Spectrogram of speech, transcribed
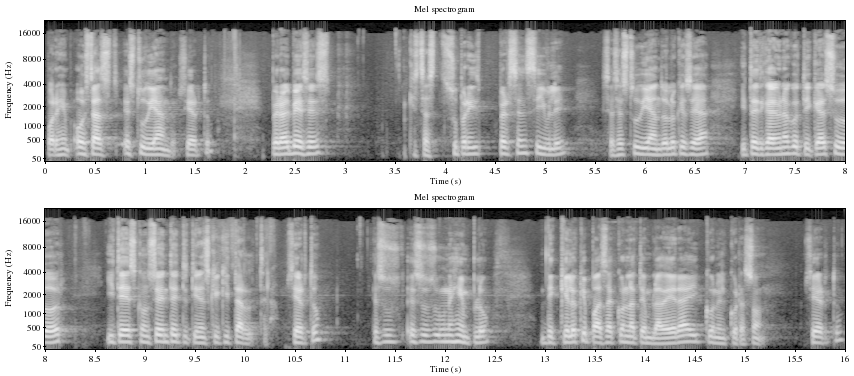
por ejemplo, o estás estudiando, ¿cierto? Pero hay veces que estás súper hipersensible, estás estudiando lo que sea y te cae una gotica de sudor y te desconcentra y tú tienes que quitártela, ¿cierto? Eso es, eso es un ejemplo de qué es lo que pasa con la tembladera y con el corazón, ¿cierto?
